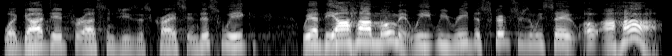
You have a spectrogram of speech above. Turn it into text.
What God did for us in Jesus Christ. And this week we have the aha moment. We, we read the scriptures and we say, oh, aha.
